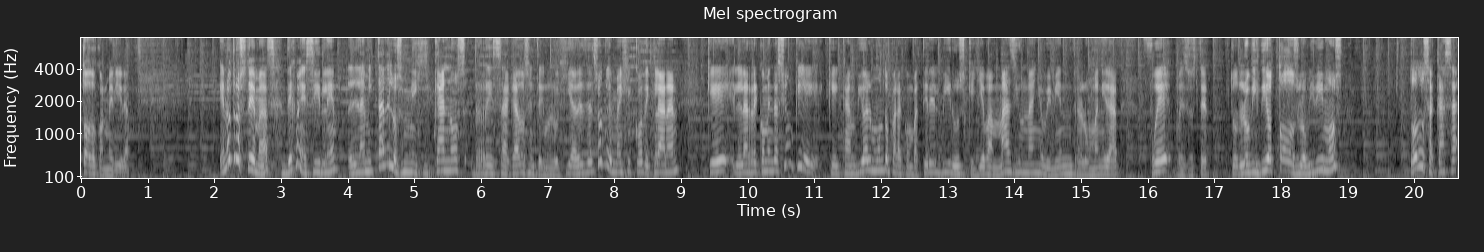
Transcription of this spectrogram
todo con medida. En otros temas, déjame decirle, la mitad de los mexicanos rezagados en tecnología desde el sur de México declaran que la recomendación que, cambió al mundo para combatir el virus que lleva más de un año viviendo entre la humanidad fue, pues usted lo vivió, todos lo vivimos, todos a casa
